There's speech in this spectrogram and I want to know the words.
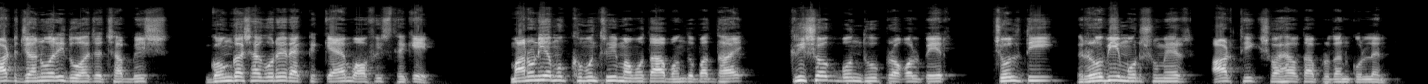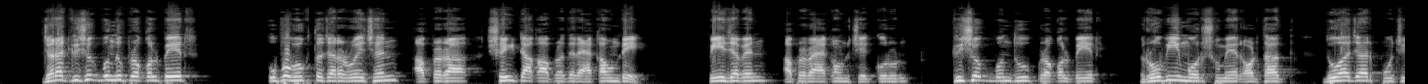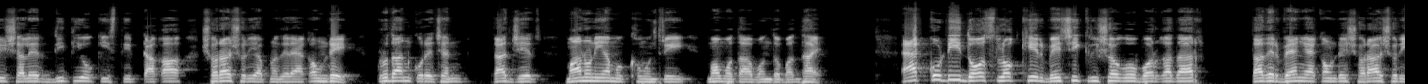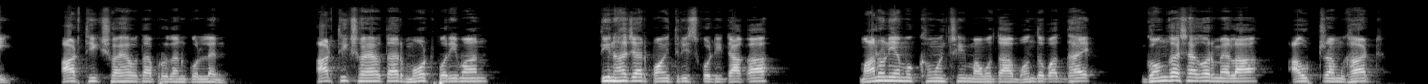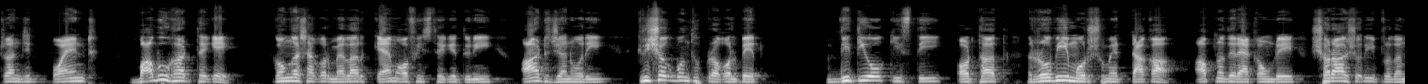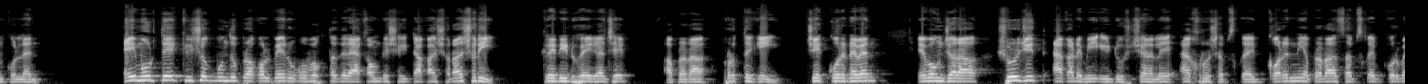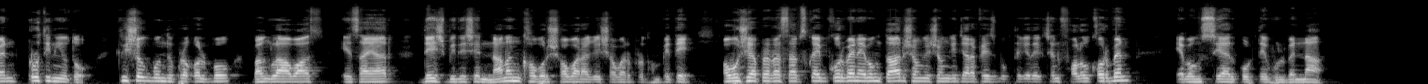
আট জানুয়ারি দু গঙ্গাসাগরের একটি ক্যাম্প অফিস থেকে মাননীয় মুখ্যমন্ত্রী মমতা বন্দ্যোপাধ্যায় কৃষক বন্ধু প্রকল্পের চলতি রবি মরশুমের আর্থিক সহায়তা প্রদান করলেন। যারা কৃষক বন্ধু প্রকল্পের উপভোক্তা যারা রয়েছেন, আপনারা সেই টাকা আপনাদের অ্যাকাউন্টে পেয়ে যাবেন। আপনারা অ্যাকাউন্ট চেক করুন। কৃষক বন্ধু প্রকল্পের রবি মরশুমের অর্থাৎ দু হাজার পঁচিশ সালের দ্বিতীয় কিস্তির টাকা সরাসরি আপনাদের অ্যাকাউন্টে প্রদান করেছেন রাজ্যের মাননীয় মুখ্যমন্ত্রী মমতা বন্দ্যোপাধ্যায়। এক কোটি দশ লক্ষের বেশি কৃষক ও বর্গাদার তাদের ব্যাংক অ্যাকাউন্টে সরাসরি আর্থিক সহায়তা প্রদান করলেন। আর্থিক সহায়তার মোট পরিমাণ তিন হাজার পঁয়ত্রিশ কোটি টাকা। মাননীয় মুখ্যমন্ত্রী মমতা বন্দ্যোপাধ্যায়, গঙ্গাসাগর মেলা আউটরাম ঘাট ট্রানজিট পয়েন্ট বাবুঘাট থেকে গঙ্গাসাগর মেলার ক্যাম্প অফিস থেকে তিনি আট জানুয়ারি কৃষক বন্ধু প্রকল্পের দ্বিতীয় কিস্তি অর্থাৎ রবি মরশুমের টাকা আপনাদের অ্যাকাউন্টে সরাসরি প্রদান করলেন। এই মুহূর্তে কৃষক বন্ধু প্রকল্পের উপভোক্তাদের অ্যাকাউন্টে সেই টাকা সরাসরি ক্রেডিট হয়ে গেছে। আপনারা প্রত্যেকেই চেক করে নেবেন এবং যারা সুরজিৎ একাডেমি ইউটিউব চ্যানেলে এখনও সাবস্ক্রাইব করেননি, আপনারা সাবস্ক্রাইব করবেন প্রতিনিয়ত কৃষক বন্ধু প্রকল্প, বাংলা আওয়াজ, এসআইআর, দেশ বিদেশের নানান খবর সবার আগে সবার প্রথম পেতে অবশ্যই আপনারা সাবস্ক্রাইব করবেন এবং তার সঙ্গে সঙ্গে যারা ফেসবুক থেকে দেখছেন ফলো করবেন এবং শেয়ার করতে ভুলবেন না।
